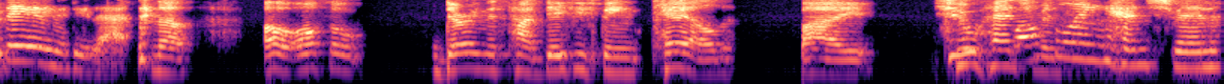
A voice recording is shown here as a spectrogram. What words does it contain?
But they didn't even do that. no. Oh, also, during this time, Daisy's being tailed by two, henchmen. bumbling henchmen,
